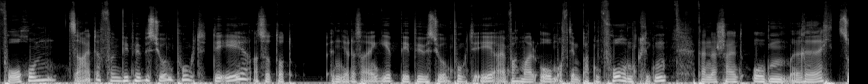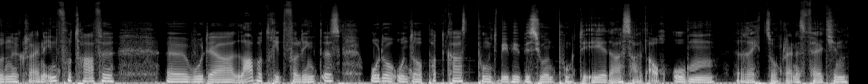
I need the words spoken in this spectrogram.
Forumseite von wpvision.de, also dort wenn ihr das eingebt, bpvision.de, einfach mal oben auf den Button Forum klicken. Dann erscheint oben rechts so eine kleine Infotafel, äh, wo der Labertried verlinkt ist. Oder unter podcast.bpvision.de, da ist halt auch oben rechts so ein kleines Fältchen,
